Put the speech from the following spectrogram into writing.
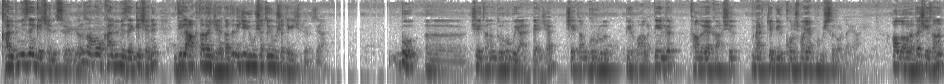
Kalbimizden geçeni söylüyoruz ama o kalbimizden geçeni dile aktarıncaya kadar iyice yumuşata yumuşata geçiriyoruz yani. Bu eee, şeytanın durumu bu yani bence. Şeytan gururlu bir varlık değildir. Tanrı'ya karşı mertçe bir konuşma yapmamıştır orada yani. Allah orada şeytanın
